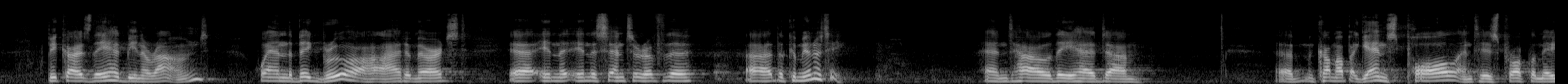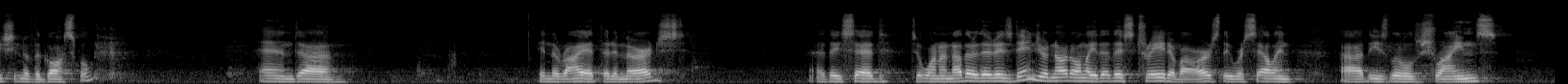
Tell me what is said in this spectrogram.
because they had been around when the big brouhaha had emerged uh, in, the, in the center of the, uh, the community and how they had um, uh, come up against Paul and his proclamation of the gospel. And uh, in the riot that emerged, uh, they said to one another, There is danger not only that this trade of ours, they were selling uh, these little shrines,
